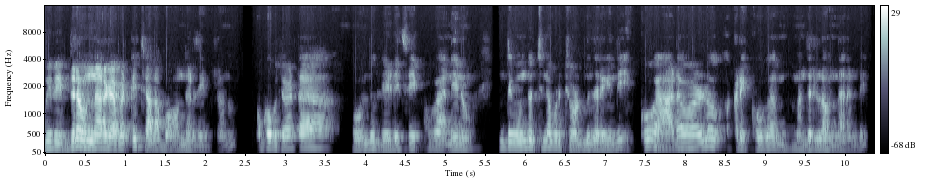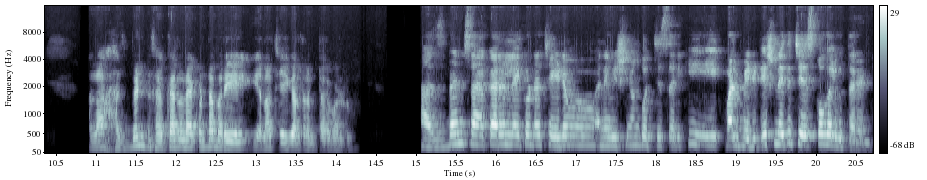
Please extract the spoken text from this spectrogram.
మీరు ఇద్దరు ఉన్నారు కాబట్టి చాలా బాగుందండి దీంట్లోను. ఒక్కొక్క చోట ఓన్లీ లేడీస్ ఎక్కువగా నేను ఇంతకు ముందు వచ్చినప్పుడు చూడడం జరిగింది. ఎక్కువగా ఆడవాళ్ళు అక్కడ ఎక్కువగా మందిరంలో ఉన్నారండి. అలా హస్బెండ్ సహకారం లేకుండా మరి ఎలా చేయగలరు అంటారు వాళ్ళు? హస్బెండ్ సహకారం లేకుండా చేయడం అనే విషయంకి వచ్చేసరికి వాళ్ళు మెడిటేషన్ అయితే చేసుకోగలుగుతారండి.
